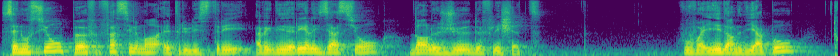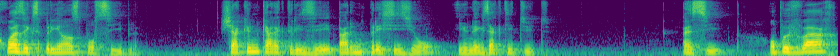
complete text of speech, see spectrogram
Ces notions peuvent facilement être illustrées avec des réalisations dans le jeu de fléchettes. Vous voyez dans le diapo trois expériences possibles, chacune caractérisée par une précision et une exactitude. Ainsi, on peut voir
